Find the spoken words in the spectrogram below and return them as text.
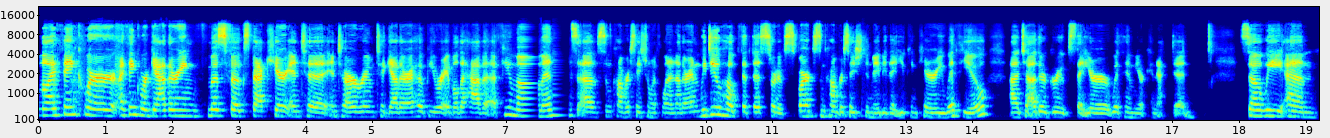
Well, I think we're I think we're gathering most folks back here into into our room together. I hope you were able to have a, a, few moments of some conversation with one another, and we do hope that this sort of sparks some conversation, maybe that you can carry with you uh, to other groups that you're with whom you're connected. So we um,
